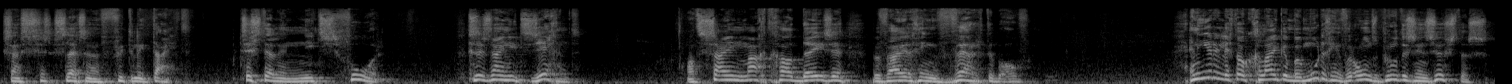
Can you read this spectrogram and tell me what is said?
zijn slechts een futiliteit. Ze stellen niets voor. Ze zijn niet zeggend. Want zijn macht gaat deze beveiliging ver te boven. En hierin ligt ook gelijk een bemoediging voor ons, broeders en zusters.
